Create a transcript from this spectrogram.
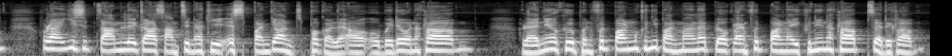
2 เวลา 23นาฬิกา30 นาทีเอสปันยอนจะพบกับเลอาโอเบโดนะครับ และนี่ก็คือผลฟุตบอลเมื่อคืนที่ผ่านมาและโปรแกรมฟุตบอลในคืนนี้นะครับ สวัสดีครับ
